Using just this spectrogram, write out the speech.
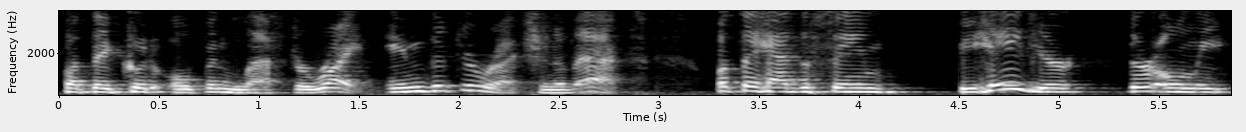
but they could open left or right in the direction of x but they had the same behavior. They're only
